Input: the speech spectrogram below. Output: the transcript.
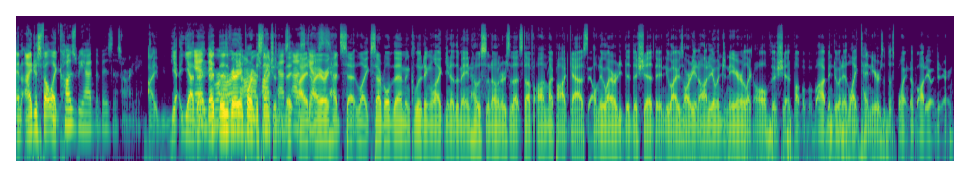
And I just felt like because we had the business already. I yeah yeah that, And that were that's a very important distinction. as I I already had set like several of them, including like you know the main hosts and owners of that stuff on my podcast. They all knew I already did this shit. They knew I was already an audio engineer, like all of this shit. Blah blah blah blah. I've been doing it like ten years at this point of audio engineering.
